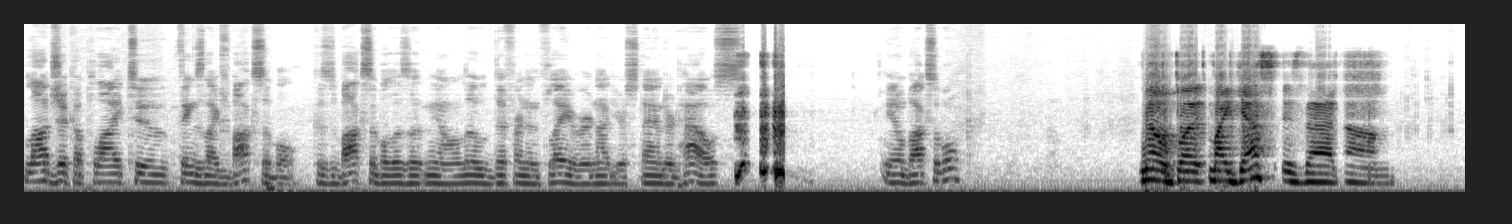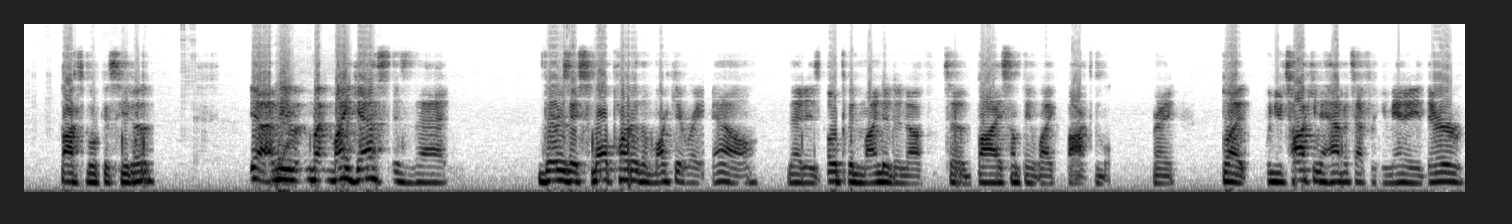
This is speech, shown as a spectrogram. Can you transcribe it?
logic apply to things like boxable because boxable is a, you know a little different in flavor not your standard house you know boxable no, but my guess is that um, Boxable Casita. Yeah, I mean, my, my guess is that there's a small part of the market right now that is open-minded enough to buy something like Boxable, right? But when you're talking to Habitat for Humanity, they're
